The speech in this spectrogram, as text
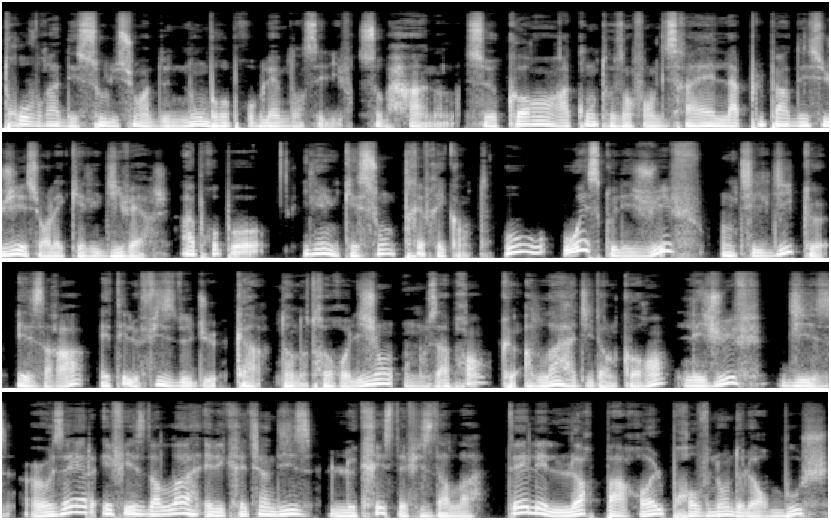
trouvera des solutions à de nombreux problèmes dans ses livres. Subhanallah. Ce Coran raconte aux enfants d'Israël la plupart des sujets sur lesquels ils divergent. À propos, il y a une question très fréquente. Où, où est-ce que les Juifs ont-ils dit que Ezra était le fils de Dieu? Car dans notre religion, on nous apprend que Allah a dit dans le Coran, les Juifs disent Uzair est fils d'Allah et les chrétiens disent le Christ est fils d'Allah. Telle est leur parole provenant de leur bouche,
